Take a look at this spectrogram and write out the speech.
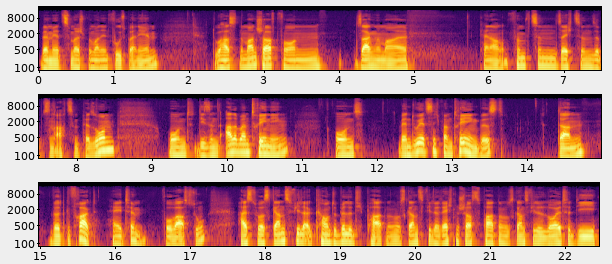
wenn wir jetzt zum Beispiel mal den Fußball nehmen, du hast eine Mannschaft von, sagen wir mal, keine Ahnung, 15, 16, 17, 18 Personen und die sind alle beim Training und wenn du jetzt nicht beim Training bist, dann wird gefragt, hey Tim, wo warst du? Heißt, du hast ganz viele Accountability-Partner, du hast ganz viele Rechenschaftspartner, du hast ganz viele Leute, die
